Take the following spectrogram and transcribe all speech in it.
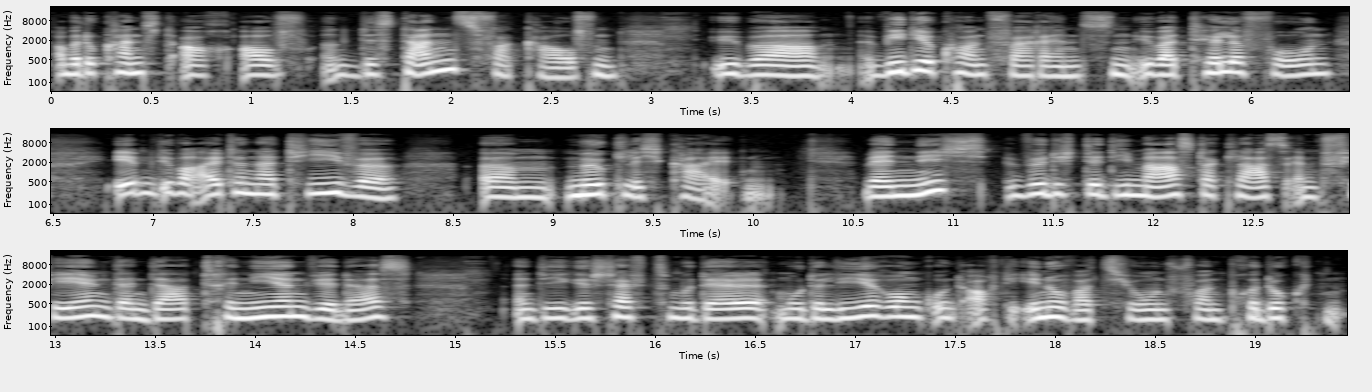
aber du kannst auch auf Distanz verkaufen, über Videokonferenzen, über Telefon, eben über alternative ähm, Möglichkeiten. Wenn nicht, würde ich dir die Masterclass empfehlen, denn da trainieren wir das, die Geschäftsmodellmodellierung und auch die Innovation von Produkten.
